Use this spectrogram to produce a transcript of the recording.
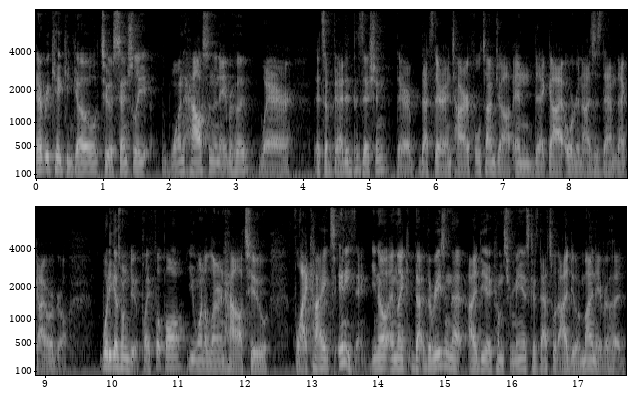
every kid can go to essentially one house in the neighborhood where it's a vetted position. They're, that's their entire full time job, and that guy organizes them. That guy or girl. What do you guys want to do? Play football? You want to learn how to fly kites, anything, you know. And like the, the reason that idea comes from me is because that's what I do in my neighborhood.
